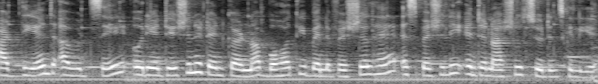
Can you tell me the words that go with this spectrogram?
at the end I would say orientation attend करना बहुत ही बेनिफिशियल है स्पेशली इंटरनेशनल स्टूडेंट्स के लिए.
